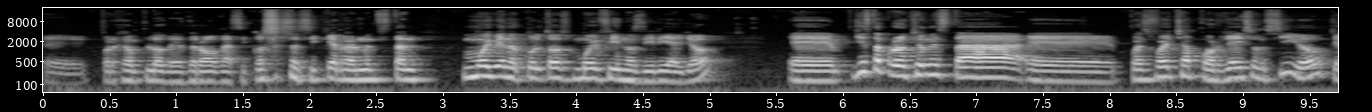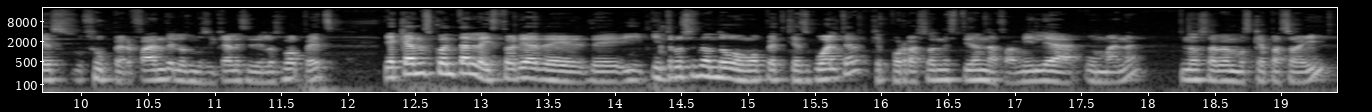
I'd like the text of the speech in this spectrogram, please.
eh, por ejemplo, de drogas y cosas así que realmente están muy bien ocultos, muy finos, diría yo. Eh, y esta producción está, pues fue hecha por Jason Segel, que es súper fan de los musicales y de los mopeds. Y acá nos cuentan la historia de, introducen un nuevo moped que es Walter, que por razones tiene una familia humana. No sabemos qué pasó ahí.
